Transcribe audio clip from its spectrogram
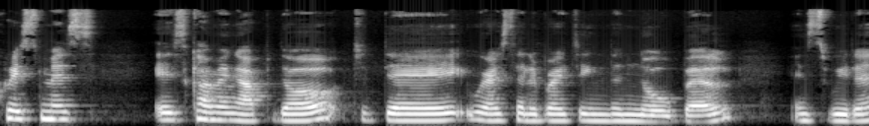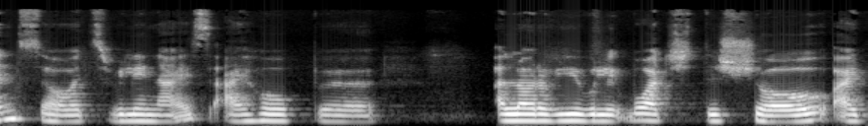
Christmas is coming up though. Today we are celebrating the nobel in sweden so it's really nice. I hope uh, a lot of you will watch the show. I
